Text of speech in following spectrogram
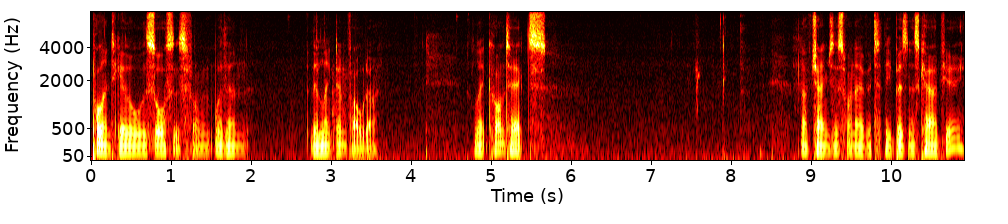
pulling together all the sources from within the LinkedIn folder. Lync contacts. And I've changed this one over to the business card view,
